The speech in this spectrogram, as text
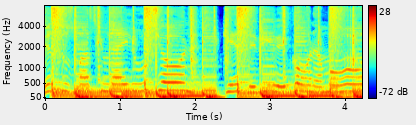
Esto es más que una ilusión que se vive con amor.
